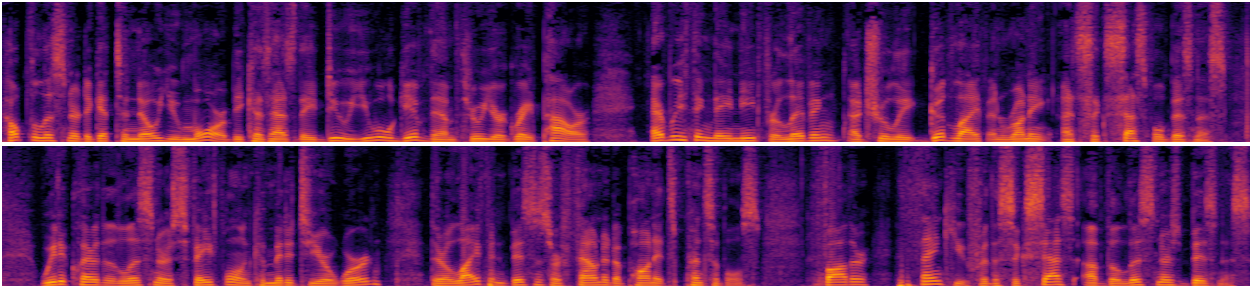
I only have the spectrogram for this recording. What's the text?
Help the listener to get to know you more because as they do, you will give them, through your great power, everything they need for living a truly good life and running a successful business. We declare that the listener is faithful and committed to your word. Their life and business are founded upon its principles. Father, thank you for the success of the listener's business.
